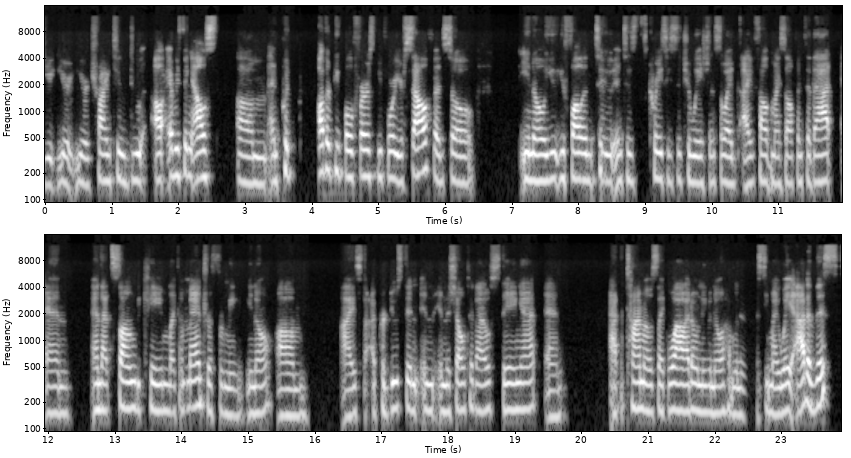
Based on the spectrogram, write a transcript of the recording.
you you're you're trying to do all, everything else um and put other people first before yourself. And so you know you you fall into into crazy situations. So i i felt myself into that. And and that song became like a mantra for me you know? Um i i produced in in in the shelter that i was staying at. And at the time i was like wow i don't even know if i'm going to see my way out of this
